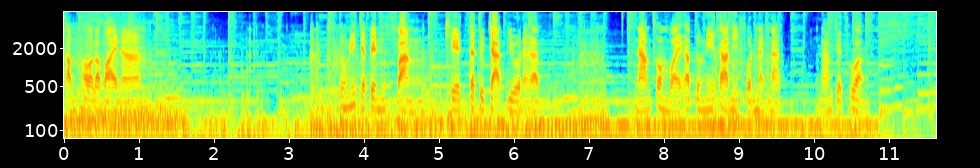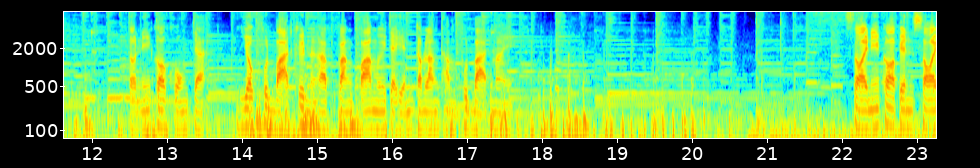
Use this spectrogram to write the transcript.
ทำท่อระบายน้ำตรงนี้จะเป็นฝั่งเขตจตุจักรอยู่นะครับ น้ำท่วมบ่อยครับ ตรงนี้ถ้ามีฝนหนักๆ น้ำจะท่วม ตอนนี้ก็คงจะยกฟุตบาทขึ้นนะครับ ฝั่งขวามือจะเห็นกำลังทำฟุตบาทใหม่ ซอยนี้ก็เป็นซอย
